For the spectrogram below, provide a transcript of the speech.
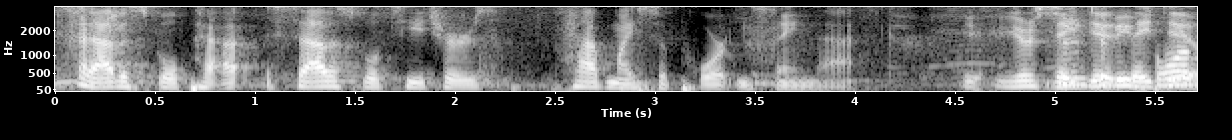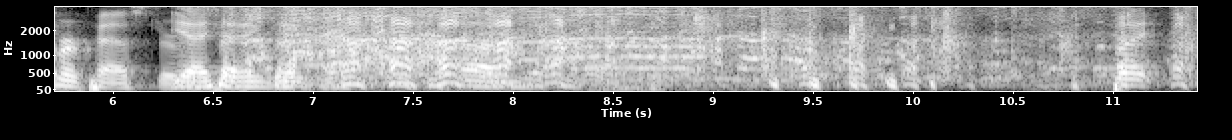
Sabbath school pa- Sabbath school teachers have my support in saying that. Your soon do- to be they do. former pastor Yeah, is saying yes. But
